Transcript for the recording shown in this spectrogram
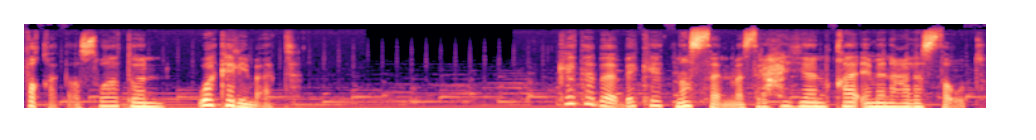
فقط أصوات وكلمات. كتب بيكيت نصا مسرحيا قائما على الصوت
